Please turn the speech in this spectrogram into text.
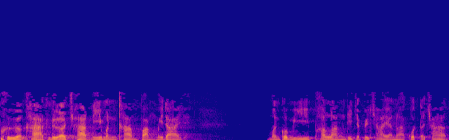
เผื่อขาดเหลือชาตินี้มันข้ามฝั่งไม่ได้ มันก็มีพลังที่จะไปใช้อนาคตชาติ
